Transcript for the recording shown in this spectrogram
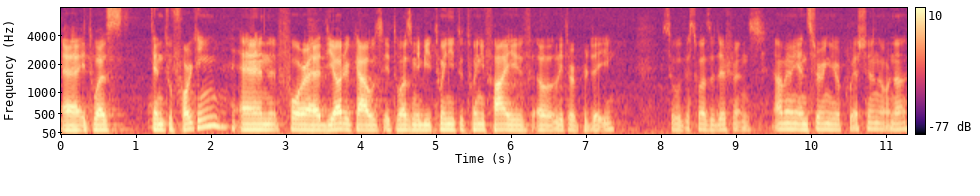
uh, it was 10 to 14 and for uh, the other cows it was maybe 20 to 25 uh, liter per day so this was the difference am i answering your question or not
